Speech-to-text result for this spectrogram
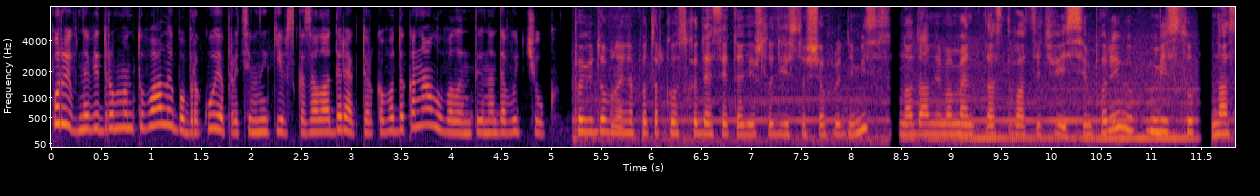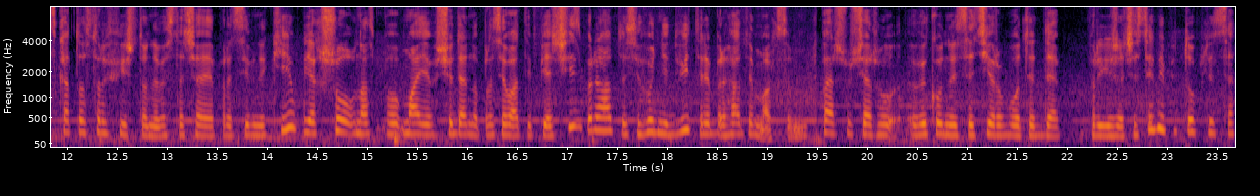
Порив не відремонтували, бо бракує працівників, сказала директорка водоканалу Валентина Давидчук. Повідомлення по Тарковську 10 надійшло дійсно ще в грудні місяці. На даний момент у нас 28 поривів по місту. У нас катастрофічно не вистачає працівників. Якщо у нас має щоденно працювати 5-6 бригад, то сьогодні 2-3 бригади максимум. В першу чергу виконуються ті роботи, де Приїжджа частини підтоплюються,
